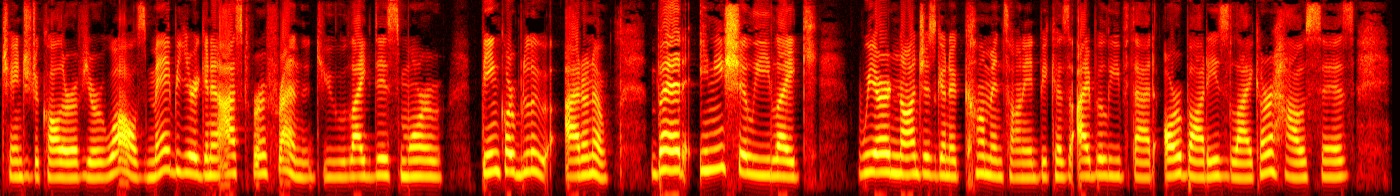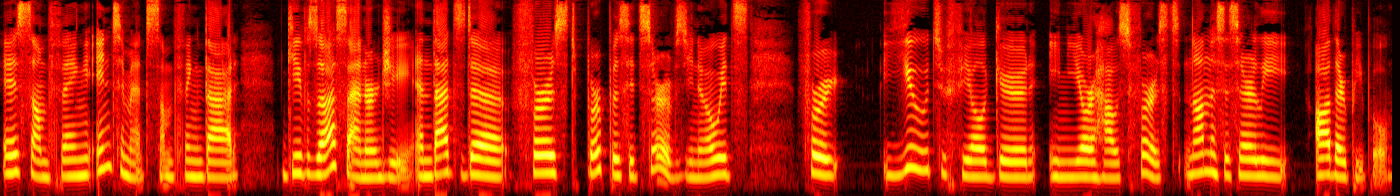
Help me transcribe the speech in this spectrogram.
change the color of your walls. Maybe you're going to ask for a friend, do you like this more pink or blue? I don't know. But initially, like, we are not just going to comment on it because I believe that our bodies, like our houses, is something intimate, something that gives us energy. And that's the first purpose it serves, you know, it's for you to feel good in your house first, not necessarily other people.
